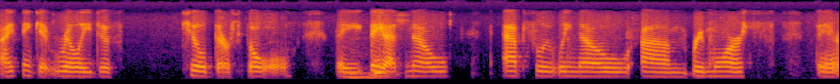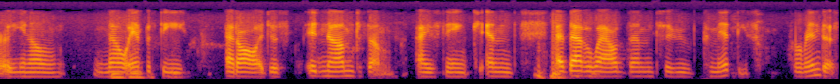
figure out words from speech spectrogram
I think it really just killed their soul. They they yes. had no absolutely no um remorse there, you know, no mm-hmm. empathy at all. It just it numbed them, I think, and mm-hmm. that allowed them to commit these horrendous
